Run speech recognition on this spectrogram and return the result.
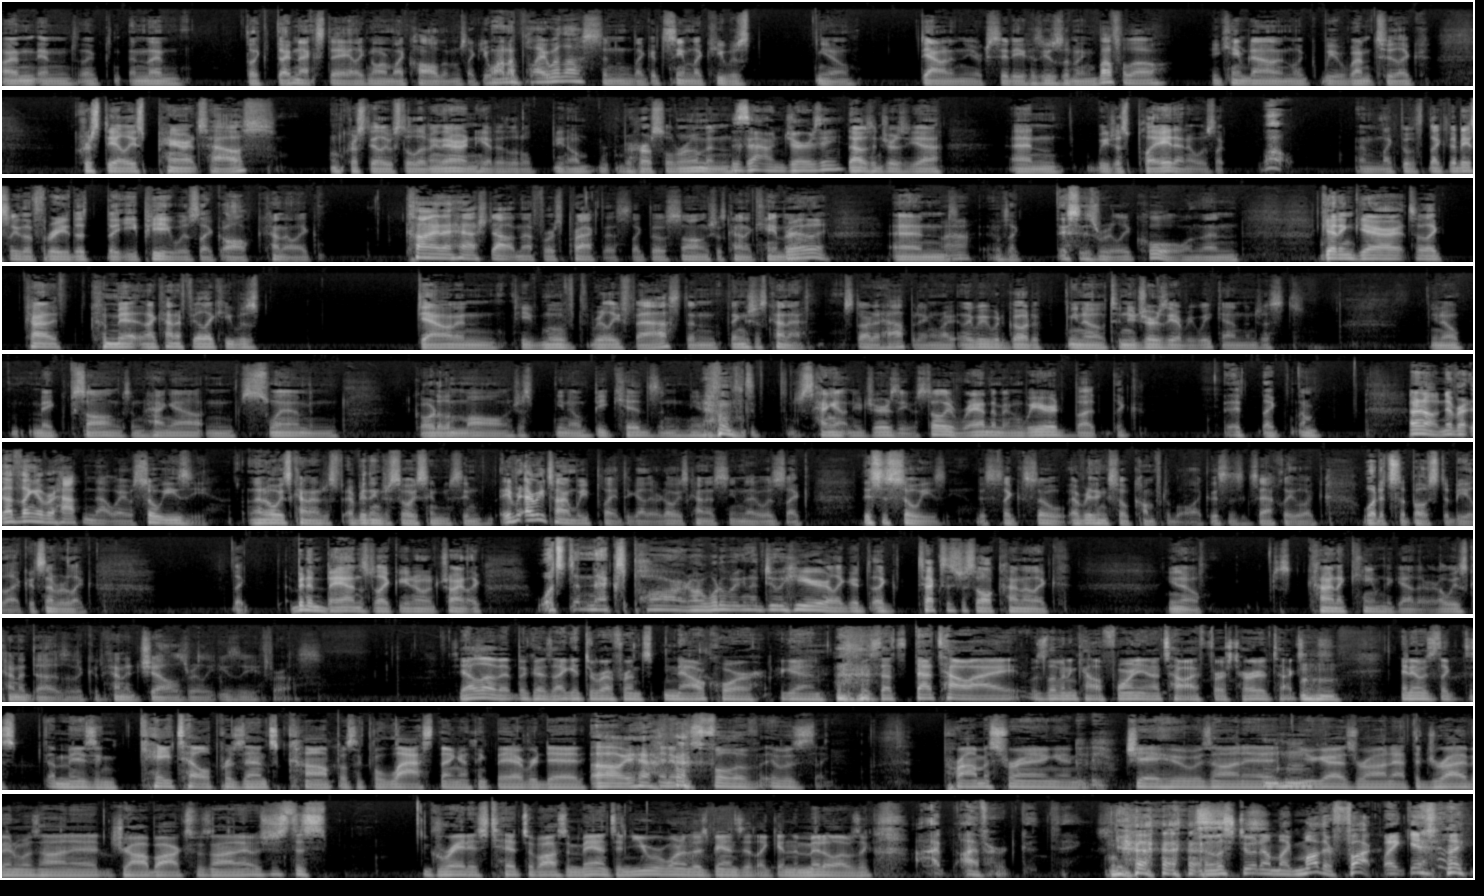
and and like and then like the next day, like Norm like called him, was like, you want to play with us? And like it seemed like he was, you know, down in New York City because he was living in Buffalo. He came down and like we went to like Chris Daly's parents' house, and Chris Daly was still living there, and he had a little you know rehearsal room, and Is that in Jersey? that was in Jersey, yeah. And we just played, and it was like, whoa! And like the like the basically the three the the EP was like all kind of like kind of hashed out in that first practice. Like those songs just kind of came out, Really? and Wow. it was like this is really cool. And then getting Garrett to like kind of commit, and I kind of feel like he was down and he moved really fast, and things just kind of started happening. Right, like we would go to you know to New Jersey every weekend and just you know, make songs and hang out and swim and go to the mall and just, you know, be kids and, you know, just hang out in New Jersey. It was totally random and weird, but like, it, like, I'm, I don't know, never, nothing ever happened that way. It was so easy. And it always kind of just, everything just always seemed, seemed every, every time we played together, it always kind of seemed that it was like, this is so easy. This is like so, everything's so comfortable. Like, this is exactly like what it's supposed to be like. It's never like, like I've been in bands like you know and trying like what's the next part or what are we gonna do here like it, like Texas just all kind of like you know just kind of came together it always kind of does like it kind of gels really easy for us See, I love it because I get to reference Nowcore again because that's that's how I was living in California. That's how I first heard of Texas, Mm-hmm. and it was like this amazing KTEL presents comp. It was like the last thing I think they ever did. oh yeah and it was full of it was like Promise Ring and Jehu was on it. Mm-hmm. And you guys were on it. The Drive-In was on it. Jawbox was on it. It was just this greatest hits of awesome bands. And you were one of those bands that like in the middle, I was like, I, I've heard good things. Yeah. and let's do it. I'm like, motherfuck. Like, yeah, like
